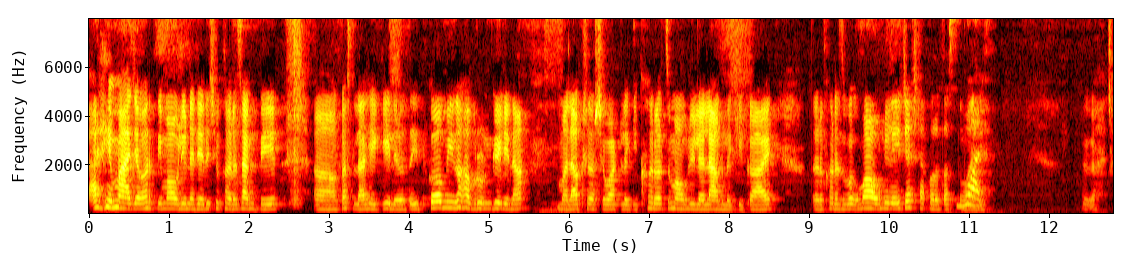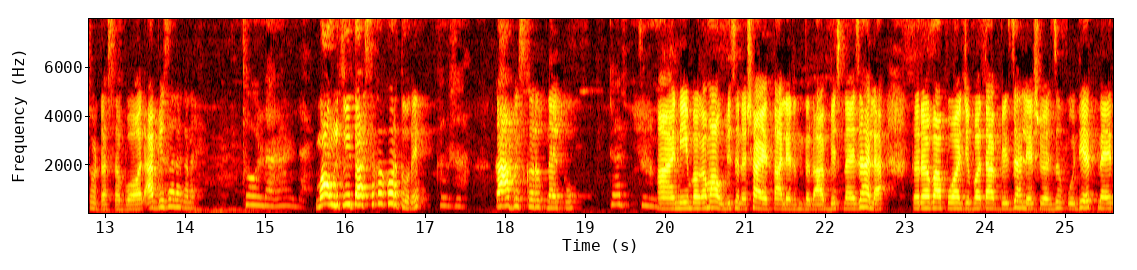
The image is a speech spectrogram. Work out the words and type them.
आणि माझ्यावरती माऊलीनं त्या दिवशी खरं सांगते कसला हे केलं होतं इतकं मी घाबरून गेले ना मला अक्षरशः वाटलं की खरंच माऊलीला लागलं की काय? तर खरंच बघ माऊलीलाही चेष्टा करत असतो छोटासा बॉल. अभ्यास झाला का नाही? माऊली तू इथं असं का करतो रे? का अभ्यास करत नाही तू? आणि बघा माऊलीचं ना शाळेत आल्यानंतर अभ्यास नाही झाला. तर बापू अजिबात अभ्यास झाल्याशिवाय झोपू देत नाहीत.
